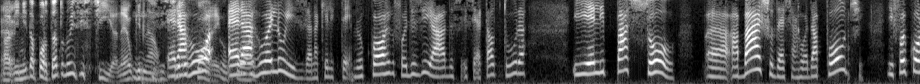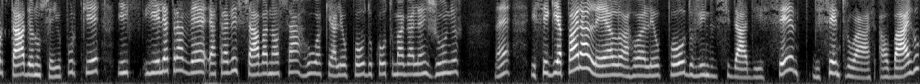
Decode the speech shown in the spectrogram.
a avenida, portanto, não existia, né? O que não. existia era a rua, córrego. Era a rua Heloísa naquele tempo. O córrego foi desviado em certa altura e ele passou uh, abaixo dessa rua da ponte e foi cortado, eu não sei o porquê, e, e ele atrave, atravessava a nossa rua, que é a Leopoldo Couto Magalhães Júnior, né? E seguia paralelo à rua Leopoldo, vindo de cidade centro, de centro a, ao bairro,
